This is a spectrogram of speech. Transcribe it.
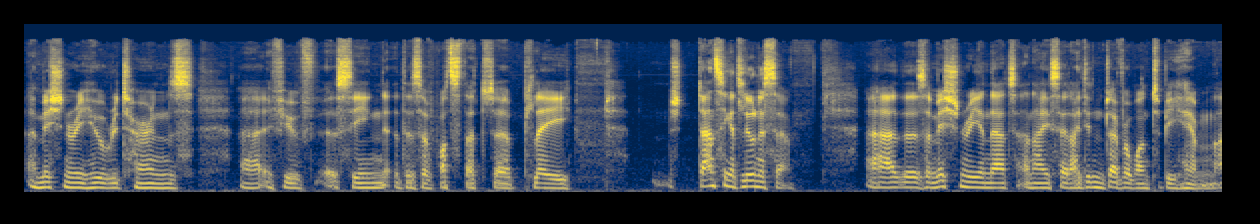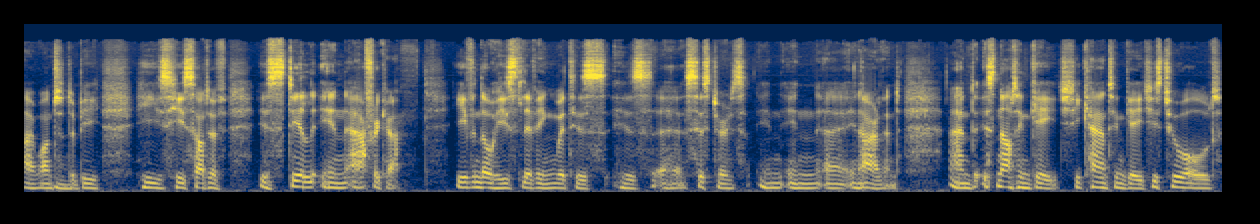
a missionary who returns. Uh, if you've uh, seen, there's a what's that uh, play, Dancing at Lughnasa uh, there's a missionary in that, and I said I didn't ever want to be him. I wanted mm. to be. He's he sort of is still in Africa, even though he's living with his his uh, sisters in in uh, in Ireland, and is not engaged. He can't engage. He's too old.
